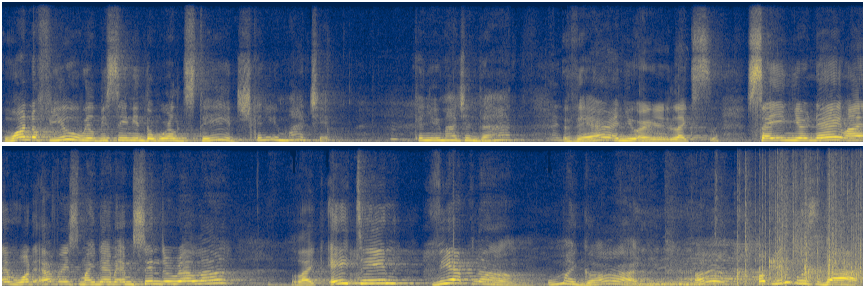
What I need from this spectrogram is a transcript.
one of you will be seen in the world stage. Can you imagine? Can you imagine that? There, and you are like saying your name. I am whatever is my name. I am Cinderella. Like 18, Vietnam. Oh my God. Huh? How beautiful is that?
